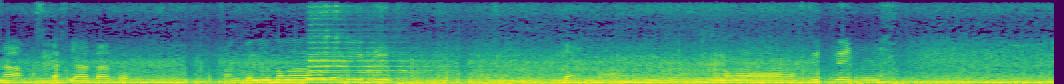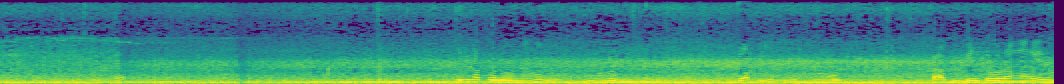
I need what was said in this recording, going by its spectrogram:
Nakakaskas yata to. Tanggal yung mga graffiti. Ang dami ng mga, yung mga street vendors. Hindi na puno ng ano, graffiti. Bagong pintura na rin.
